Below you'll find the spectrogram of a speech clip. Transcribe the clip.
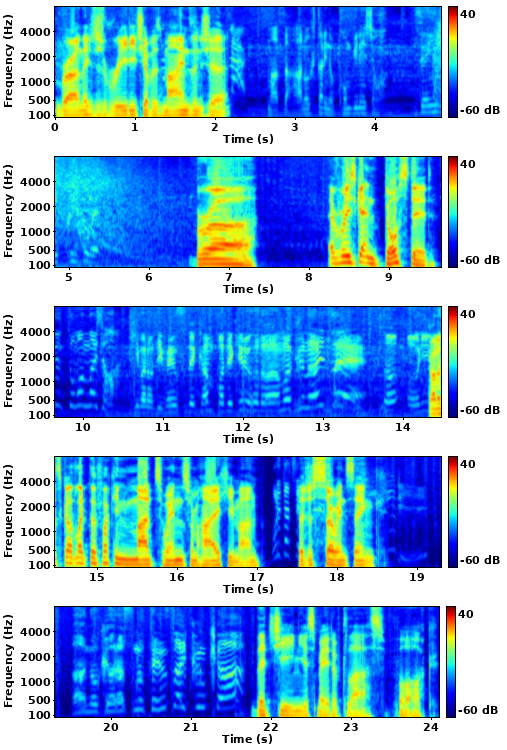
Bro, and they can just read each other's minds and shit. Bruh. Everybody's getting dusted. God, it's got like the fucking mad twins from Haikyuu, man. They're just so in sync. The genius made of glass. Fuck.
